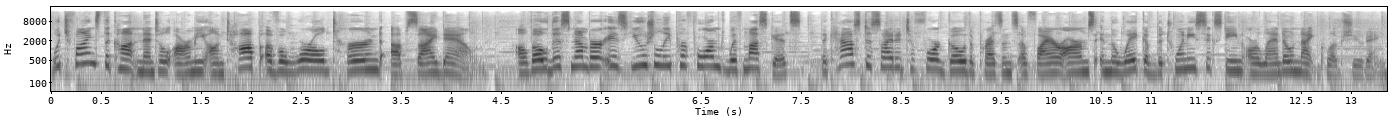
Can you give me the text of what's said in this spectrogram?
which finds the Continental Army on top of a world turned upside down. Although this number is usually performed with muskets, the cast decided to forego the presence of firearms in the wake of the 2016 Orlando nightclub shooting.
